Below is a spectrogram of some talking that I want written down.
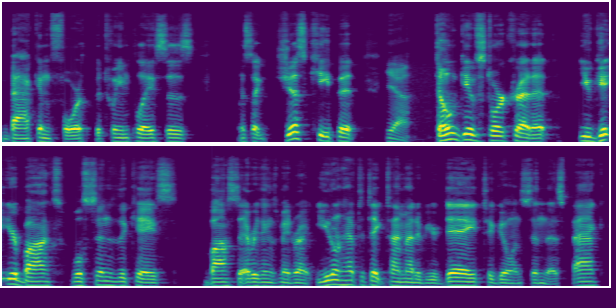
back and forth between places. It's like just keep it. yeah. Don't give store credit. You get your box. We'll send the case. Basta, everything's made right. You don't have to take time out of your day to go and send this back.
